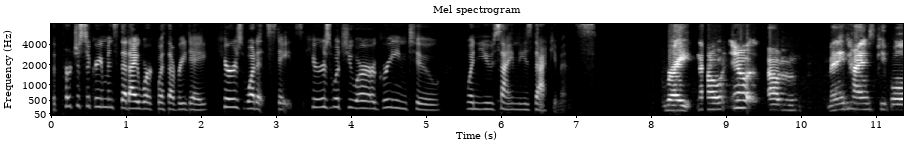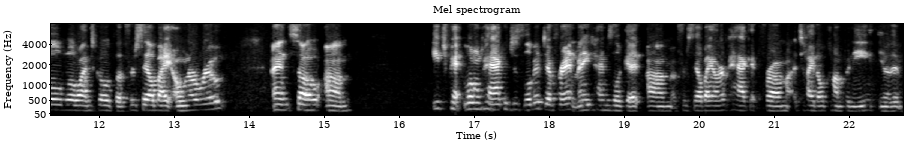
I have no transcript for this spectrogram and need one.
the purchase agreements that I work with every day. Here's what it states. Here's what you are agreeing to when you sign these documents. Right. Now, you know, um, many times people will want to go the for sale by owner route. And so um, each pa- loan package is a little bit different. Many times look at um, a for sale by owner packet from a title company, you know, that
